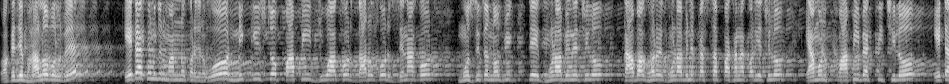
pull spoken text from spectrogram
ওকে যে ভালো বলবে, এটা কোনোদিন মান্য করে যেন ও নিকৃষ্ট, পাপি জুয়াকর দারুকর জেনাকর মসজিদে নবীতে ঘোড়া বেঁধেছিল, কাবা ঘরে ঘোড়া বেঁধে পেশাব পাখানা করিয়েছিল, এমন পাপি ব্যক্তি ছিল, এটা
